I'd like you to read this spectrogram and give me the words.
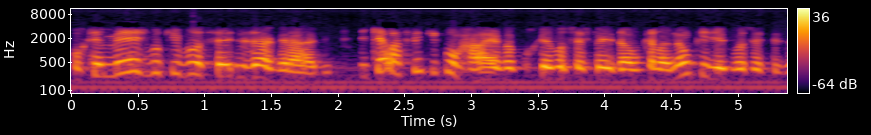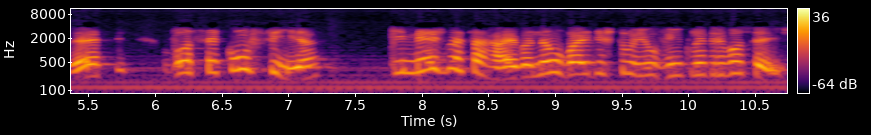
Porque mesmo que você desagrade e que ela fique com raiva porque você fez algo que ela não queria que você fizesse, você confia que mesmo essa raiva não vai destruir o vínculo entre vocês.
